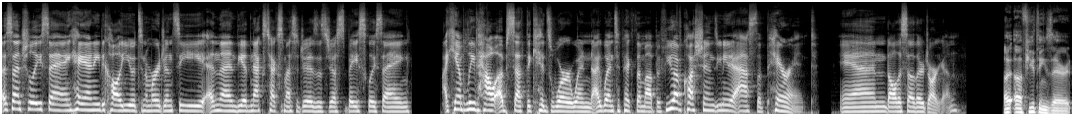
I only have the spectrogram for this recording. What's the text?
essentially saying, Hey, I need to call you. It's an emergency. And then the next text messages is just basically saying, I can't believe how upset the kids were when I went to pick them up. If you have questions, you need to ask the parent and all this other jargon. a, a few things there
